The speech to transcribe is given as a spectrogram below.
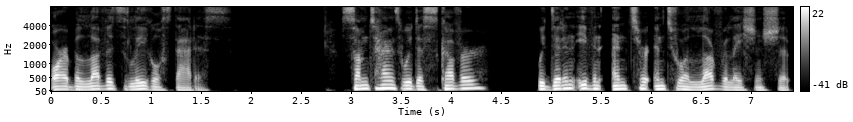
or our beloved's legal status. Sometimes we discover we didn't even enter into a love relationship,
